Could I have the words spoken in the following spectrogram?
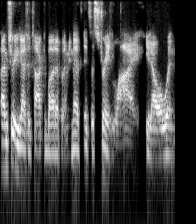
I'm sure you guys have talked about it, but I mean that's it's a straight lie. You know when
